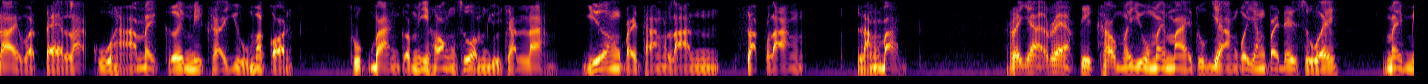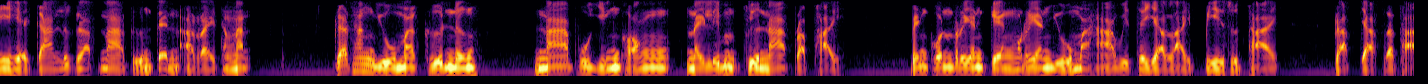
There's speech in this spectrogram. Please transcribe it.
ได้ว่าแต่ละคูหาไม่เคยมีใครอยู่มาก่อน ทุกบ้านก็มีห้องส้วมอยู่ชั้นล่าง เยื้องไปทางลานซักล้างหลังบ้าน ระยะแรกที่เข้ามาอยู่ใหม่ ๆ ทุกอย่างก็ยังไปได้สวย ไม่มีเหตุการณ์ลึกลับน่าตื่นเต้นอะไรทั้งนั้น กระทั่งอยู่มาคืนหนึ่งน้าผู้หญิงของในลิมชื่อน้าประภัย เป็นคนเรียนเก่งเรียนอยู่มหาวิทยาลัยปีสุดท้าย กลับจากสถา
